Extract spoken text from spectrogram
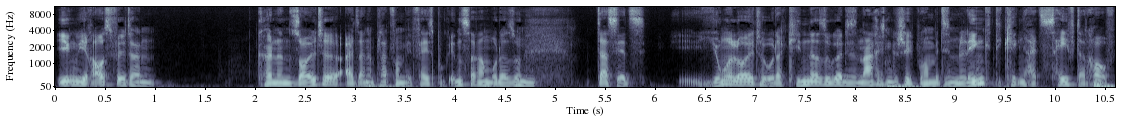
irgendwie rausfiltern können sollte, als eine Plattform wie Facebook, Instagram oder so, dass jetzt junge Leute oder Kinder sogar diese Nachrichten geschickt bekommen mit diesem Link, die klicken halt safe da drauf.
